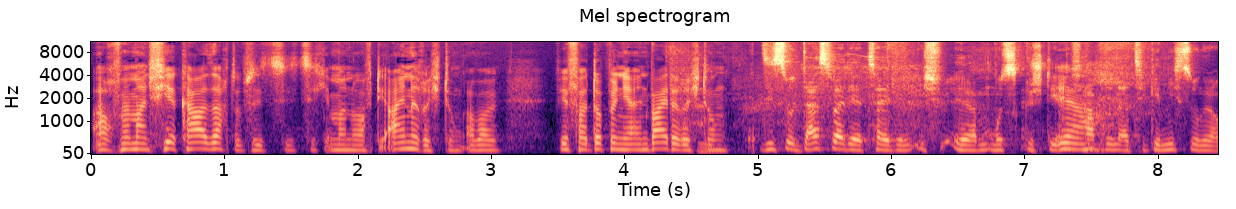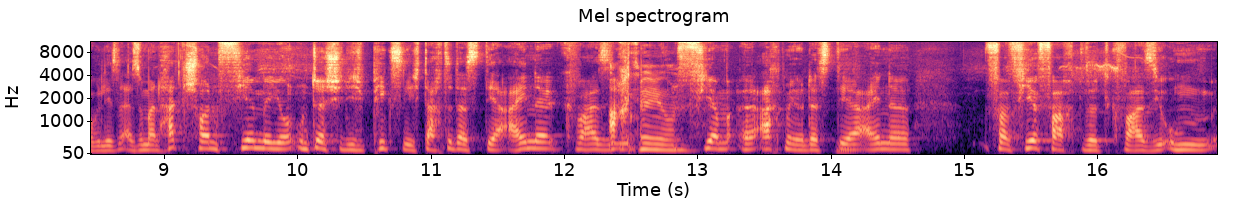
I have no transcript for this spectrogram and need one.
Auch wenn man 4K sagt, das bezieht sich immer nur auf die eine Richtung, aber wir verdoppeln ja in beide Richtungen. Siehst du, das war der den ich äh, muss gestehen, ich Ja. habe den Artikel nicht so genau gelesen. Also man hat schon vier Millionen unterschiedliche Pixel. Ich dachte, dass der eine quasi Acht Millionen. Vier, äh, acht Millionen, dass der eine vervierfacht wird quasi, um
